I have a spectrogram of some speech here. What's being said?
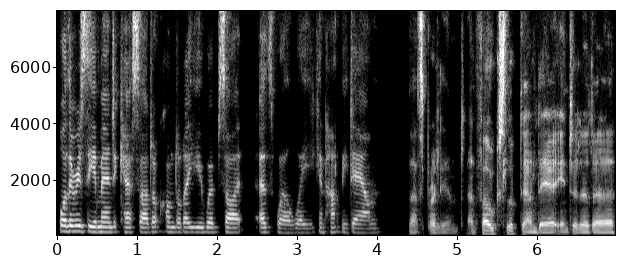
Or there is the amandacassar.com.au website as well, where you can hunt me down. That's brilliant. And folks look down there into the, the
